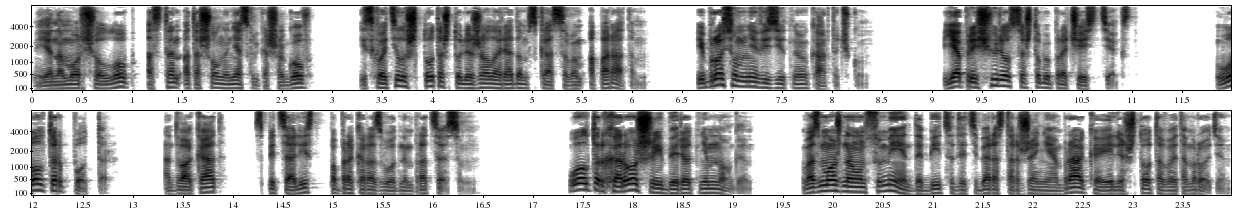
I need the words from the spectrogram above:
Я наморщил лоб, а Стэн отошел на несколько шагов и схватил что-то, что лежало рядом с кассовым аппаратом, и бросил мне визитную карточку. Я прищурился, чтобы прочесть текст. Уолтер Поттер. Адвокат, специалист по бракоразводным процессам. Уолтер хороший и берет немного. Возможно, он сумеет добиться для тебя расторжения брака или что-то в этом роде.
